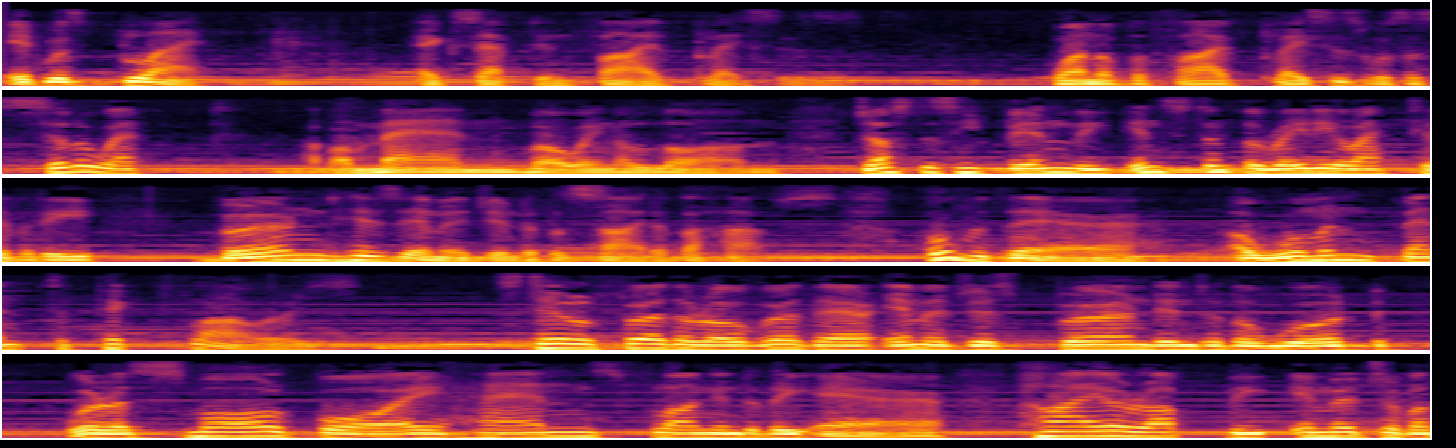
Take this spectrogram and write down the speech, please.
It was blank, except in five places. One of the five places was a silhouette of a man mowing a lawn, just as he'd been the instant the radioactivity burned his image into the side of the house. Over there, a woman bent to pick flowers. Still further over, their images burned into the wood, where a small boy, hands flung into the air, higher up the image of a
